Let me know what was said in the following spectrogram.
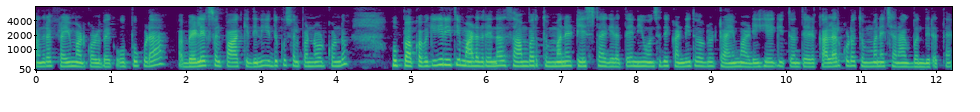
ಅಂದರೆ ಫ್ರೈ ಮಾಡ್ಕೊಳ್ಬೇಕು. ಉಪ್ಪು ಕೂಡ ಬೇಳೆಗೆ ಸ್ವಲ್ಪ ಹಾಕಿದ್ದೀನಿ. ಇದಕ್ಕೂ ಸ್ವಲ್ಪ ನೋಡಿಕೊಂಡು ಉಪ್ಪು ಹಾಕ್ಕೋಬೇಕು ಈ ರೀತಿ ಮಾಡೋದ್ರಿಂದ ಸಾಂಬಾರು ತುಂಬಾ ಟೇಸ್ಟ್ ಆಗಿರುತ್ತೆ. ನೀವು ಒಂದ್ಸತಿ ಖಂಡಿತವಾಗ್ಲೂ ಟ್ರೈ ಮಾಡಿ. ಹೇಗಿತ್ತು ಅಂತೇಳಿ ಕಲರ್ ಕೂಡ ತುಂಬಾ ಚೆನ್ನಾಗಿ ಬಂದಿರುತ್ತೆ.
